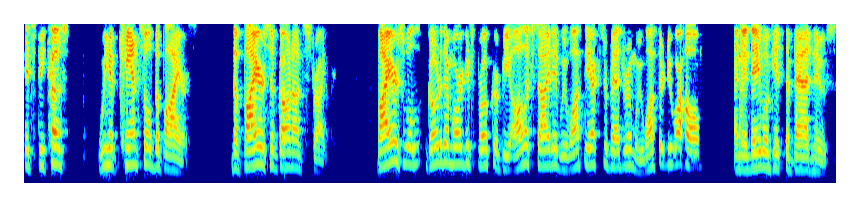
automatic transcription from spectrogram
it's because we have canceled the buyers. The buyers have gone on strike. Buyers will go to their mortgage broker, be all excited. We want the extra bedroom, we want their newer home, and then they will get the bad news.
